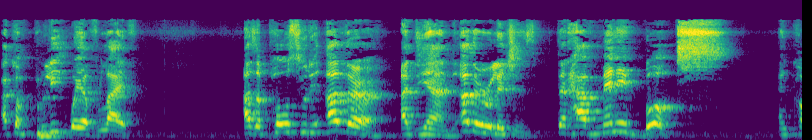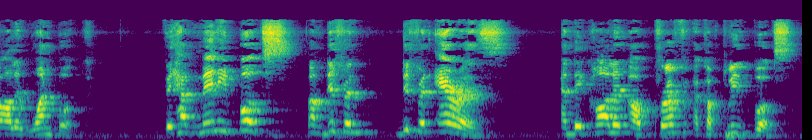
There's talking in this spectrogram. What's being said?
a complete way of life, as opposed to the other adyan, the other religions that have many books and call it one book. They have many books from different different eras, and they call it a perfect, a complete books.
